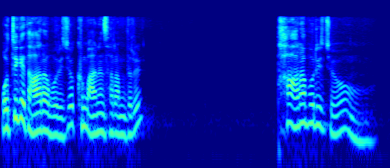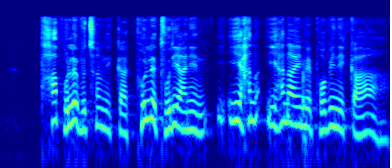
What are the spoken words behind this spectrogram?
어떻게 다 알아버리죠? 그 많은 사람들을? 다 알아버리죠. 다 본래 부처니까 본래 둘이 아닌 이 하나 이 하나님의 법이니까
